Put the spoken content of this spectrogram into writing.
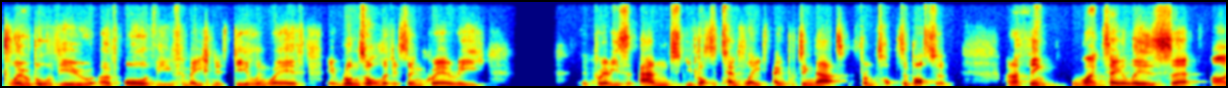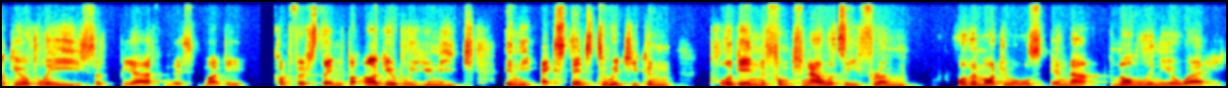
global view of all of the information it's dealing with. It runs all of its own query queries and you've got a template outputting that from top to bottom. And I think Wagtail is uh, arguably, so yeah, this might be controversial statement, but arguably unique in the extent to which you can plug in functionality from other modules in that non-linear way.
